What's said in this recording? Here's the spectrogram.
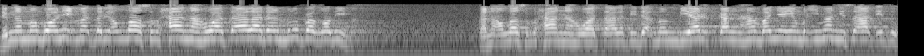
dengan membawa nikmat dari Allah Subhanahu wa taala dan berupa ghanimah. Karena Allah Subhanahu wa taala tidak membiarkan hambanya yang beriman di saat itu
